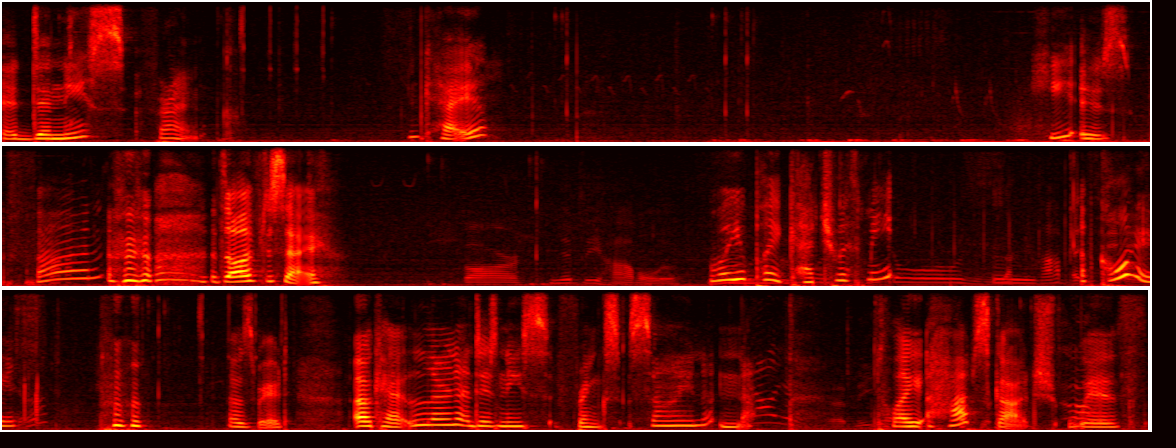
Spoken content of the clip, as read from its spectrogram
uh, Denise Frank? Okay. He is fun. That's all I have to say. Will you play catch with me? Of course. that was weird. Okay, learn Denise Frank's sign. No. Play hopscotch with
